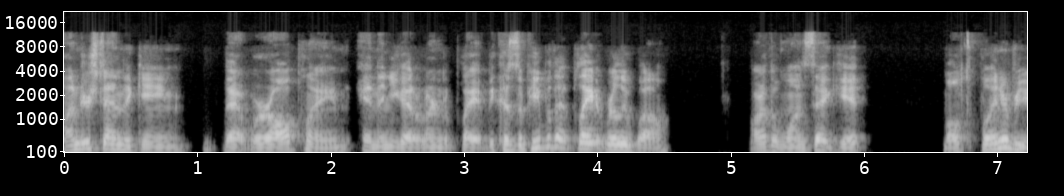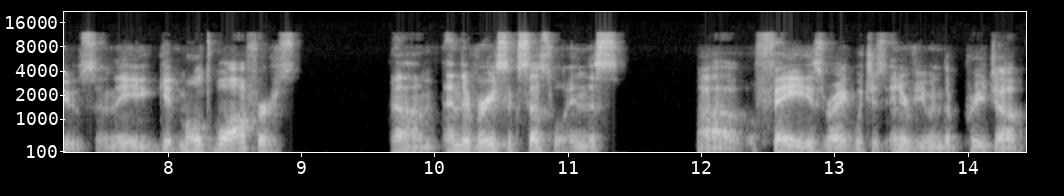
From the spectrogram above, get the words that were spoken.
understand the game that we're all playing and then you got to learn to play it because the people that play it really well are the ones that get multiple interviews and they get multiple offers. Um, and they're very successful in this uh, phase, right? Which is interviewing the pre-job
